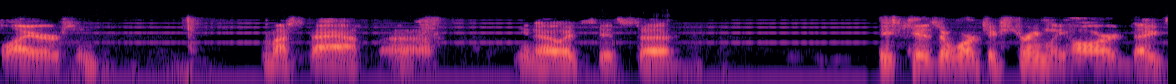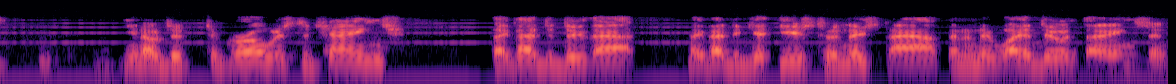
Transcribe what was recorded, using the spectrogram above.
players and my staff. Uh, you know, it's, it's, uh, these kids have worked extremely hard. They, you know, to, to grow is to change. They've had to do that. They've had to get used to a new staff and a new way of doing things. And,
